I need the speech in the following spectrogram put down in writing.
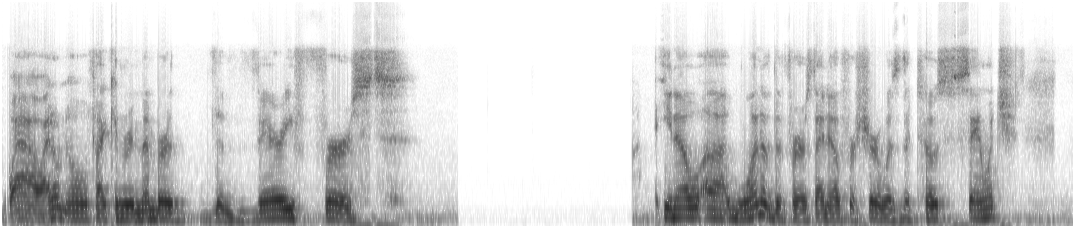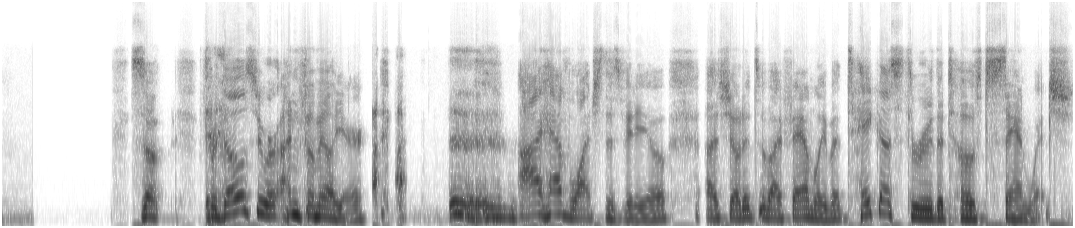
Wow, I don't know if I can remember the very first. You know, uh, one of the first I know for sure was the toast sandwich. So, for those who are unfamiliar, I have watched this video, uh, showed it to my family, but take us through the toast sandwich.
